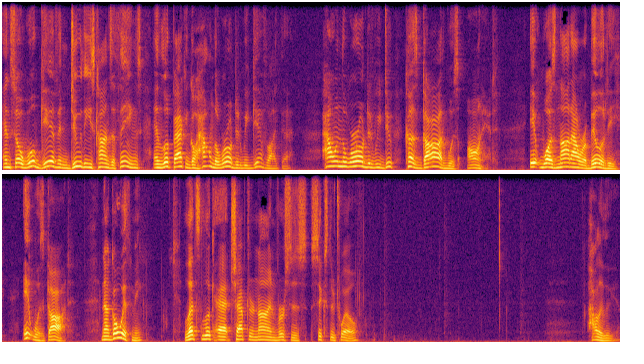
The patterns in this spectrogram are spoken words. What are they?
And so we'll give and do these kinds of things and look back and go, How in the world did we give like that? How in the world did we do? Because God was on it. It was not our ability, it was God. Now go with me. Let's look at chapter 9, verses 6 through 12. Hallelujah.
